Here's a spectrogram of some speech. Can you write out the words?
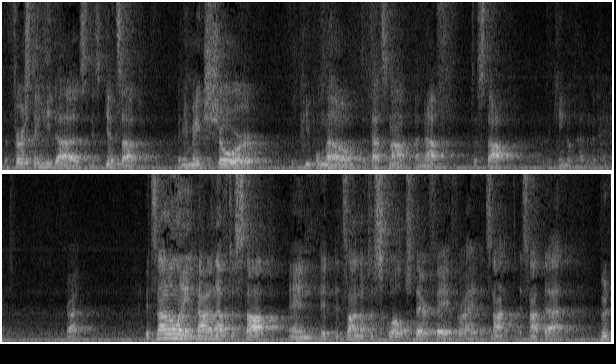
The first thing he does is gets up and he makes sure that people know that that's not enough to stop the kingdom of heaven at hand. Right? It's not only not enough to stop and it, it's not enough to squelch their faith, right? It's not it's not that. But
